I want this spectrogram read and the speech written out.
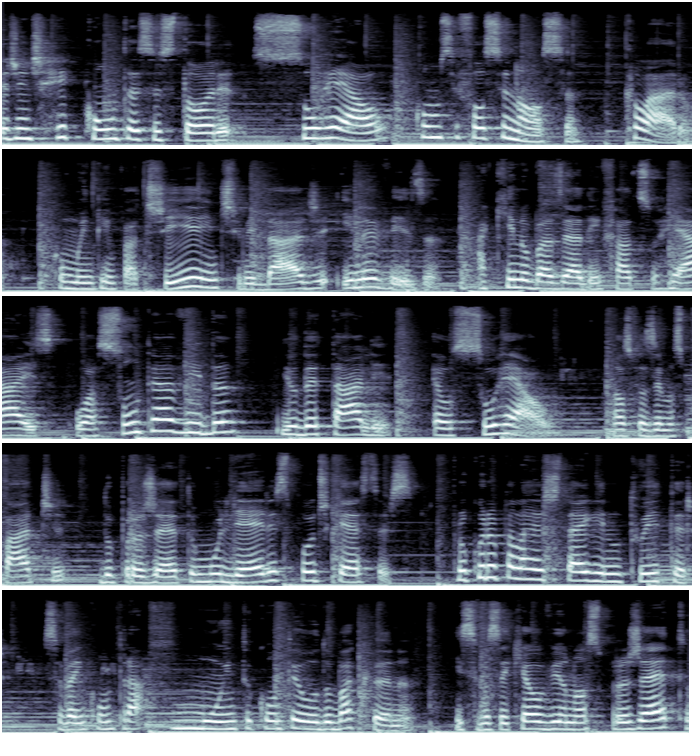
a gente reconta essa história surreal como se fosse nossa. Claro, com muita empatia, intimidade e leveza. Aqui no Baseado em Fatos Surreais, o assunto é a vida e o detalhe é o surreal. Nós fazemos parte do projeto Mulheres Podcasters. Procura pela hashtag no Twitter, você vai encontrar muito conteúdo bacana. E se você quer ouvir o nosso projeto,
